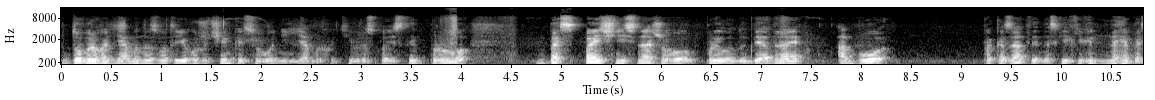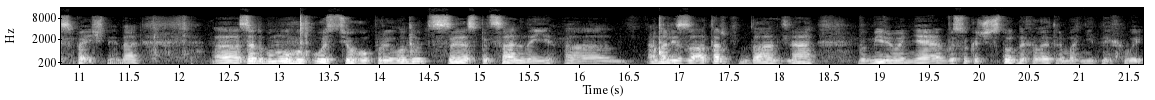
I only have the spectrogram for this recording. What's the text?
Доброго дня, мене звати Єгор Жученко. і Сьогодні я би хотів розповісти про безпечність нашого приладу Біодрай або показати, наскільки він небезпечний. Да? Е, За допомогою ось цього приладу це спеціальний е, аналізатор да, для вимірювання високочастотних електромагнітних хвиль.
